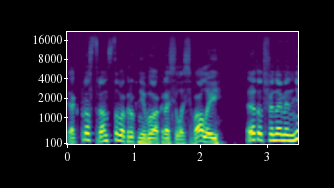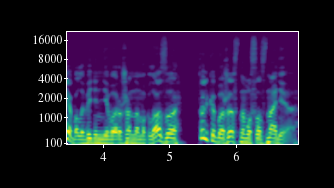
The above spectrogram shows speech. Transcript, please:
как пространство вокруг него окрасилось валой. Этот феномен не был виден невооруженному глазу, только божественному сознанию.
